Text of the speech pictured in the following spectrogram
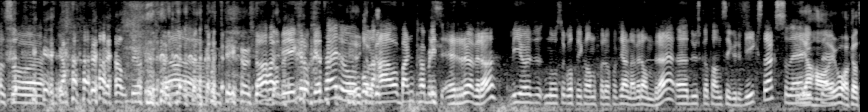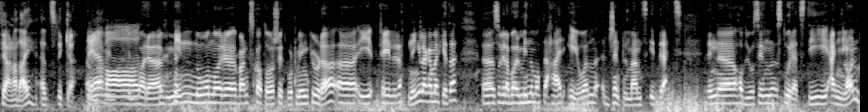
Altså ja. Det er alltid ja. Da har vi krokket her, og både jeg og Bernt har blitt røvere. Vi gjør nå så godt vi kan for å få fjerna hverandre. Eh, Du skal ta en Sigurd Vik straks, så det er litt Jeg har eh, jo akkurat fjerna deg et stykke. Det var bare minn nå når Bernt skal til å skyte bort min kule eh, i feil retning, legger jeg merke til, så vil jeg bare minne om at det her er jo en gentlemansidrett. Den eh, hadde jo sin storhetstid i England,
